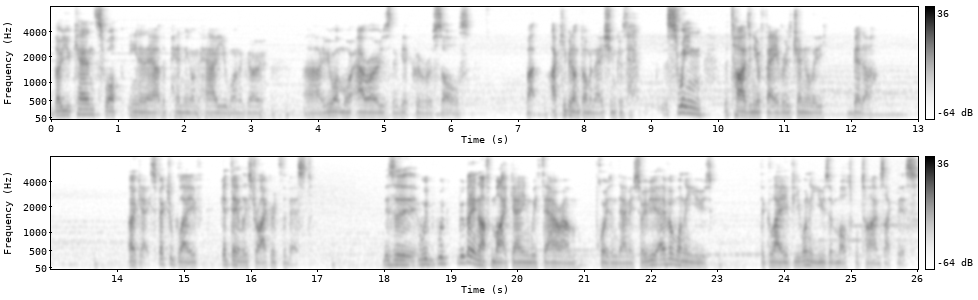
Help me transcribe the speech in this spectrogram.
though you can swap in and out depending on how you want to go. Uh, if you want more arrows, then get Quiver of Souls. But I keep it on Domination because swinging the tides in your favor is generally better. Okay, Spectral Glaive, get Deadly Striker, it's the best. This is we've, we've, we've got enough might gain with our um, poison damage, so if you ever want to use the glaive, you want to use it multiple times like this.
